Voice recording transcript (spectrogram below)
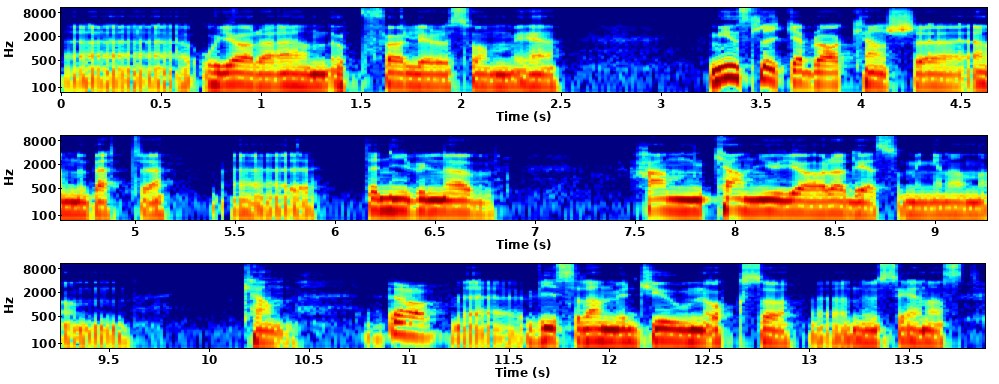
eh, och göra en uppföljare som är minst lika bra, kanske ännu bättre. Eh, Denis Villeneuve, han kan ju göra det som ingen annan kan. Ja, Eh, visade han med Dune också eh, nu senast.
